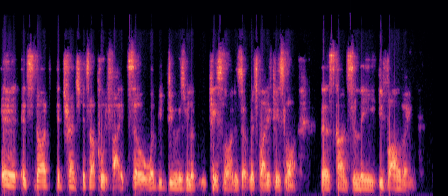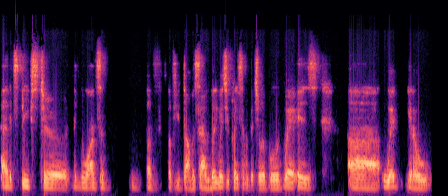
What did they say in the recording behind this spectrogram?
It, it's not entrenched it's not codified. So what we do is we look at case law there's a rich body of case law that's constantly evolving. And it speaks to the nuance of of, of your domicile where, where's your place of habitual abode where is uh where you know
